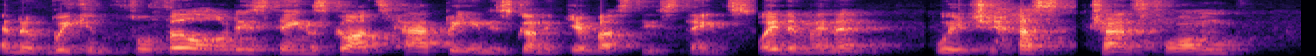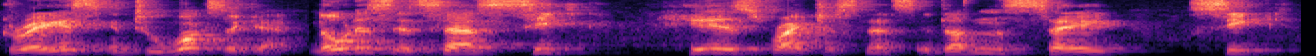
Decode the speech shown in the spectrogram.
And if we can fulfill all these things, God's happy and he's going to give us these things. Wait a minute. We just transformed grace into works again. Notice it says seek his righteousness. It doesn't say seek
